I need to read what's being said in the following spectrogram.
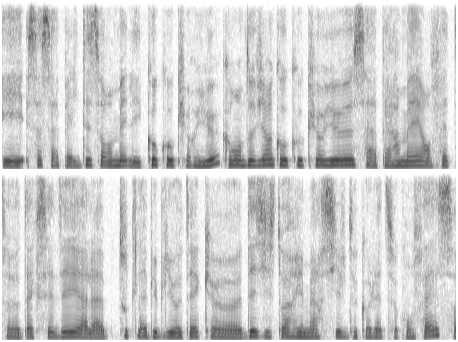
et ça s'appelle désormais les Coco Curieux. Quand on devient Coco Curieux, ça permet en fait d'accéder à toute la bibliothèque euh, des histoires immersives de Colette se confesse.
